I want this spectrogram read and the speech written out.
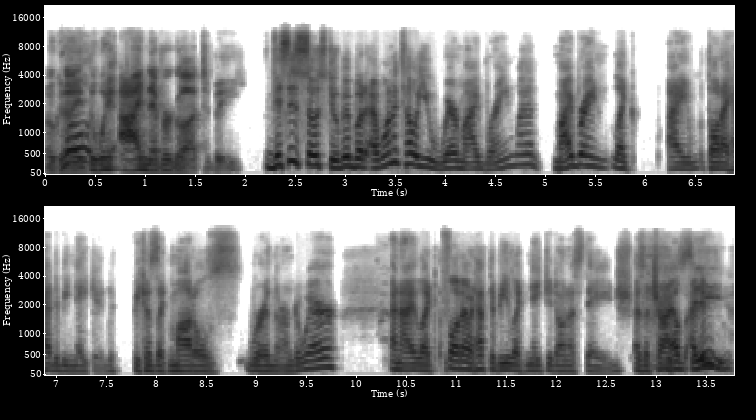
okay Well- the way i never got to be This is so stupid but I want to tell you where my brain went. My brain like I thought I had to be naked because like models were in their underwear and I like thought I would have to be like naked on a stage as a child. I didn't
